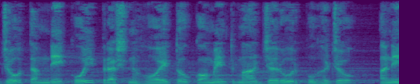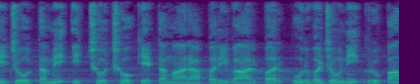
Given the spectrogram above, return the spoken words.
જો તમને કોઈ પ્રશ્ન હોય તો કોમેન્ટમાં જરૂર પૂછજો, અને જો તમે ઈચ્છો છો કે તમારા પરિવાર પર પૂર્વજોની કૃપા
